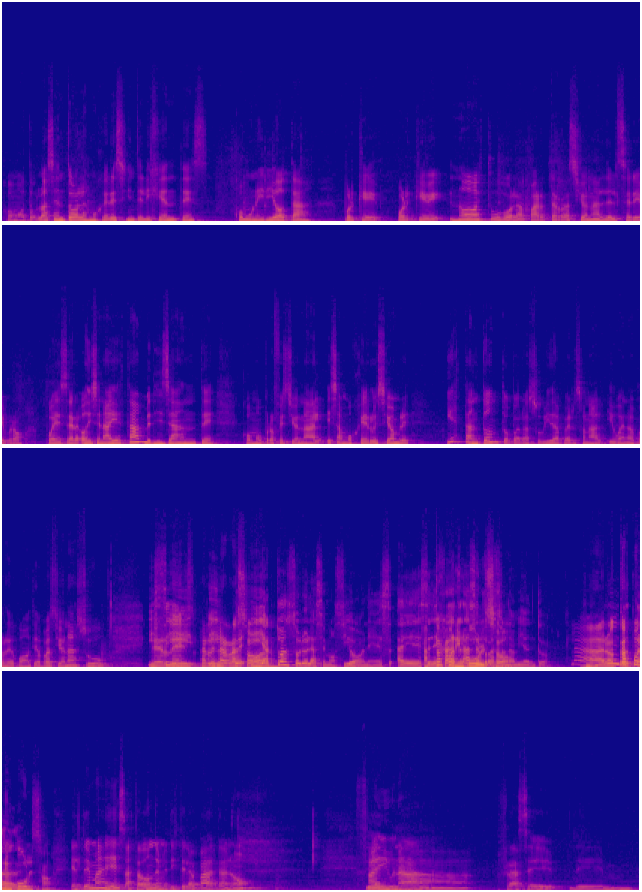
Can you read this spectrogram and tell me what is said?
como lo hacen todas las mujeres inteligentes, como una idiota, porque, porque no estuvo la parte racional del cerebro. Puede ser, o dicen, ay, es tan brillante como profesional esa mujer o ese hombre, y es tan tonto para su vida personal. Y bueno, porque cuando te apasiona su, Y perdés, sí, perdés y la razón. Y actúan solo las emociones, eh, se deja por atrás el razonamiento. Claro, actúas por impulso. El tema es hasta dónde metiste la pata, ¿no? Hay una frase de,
